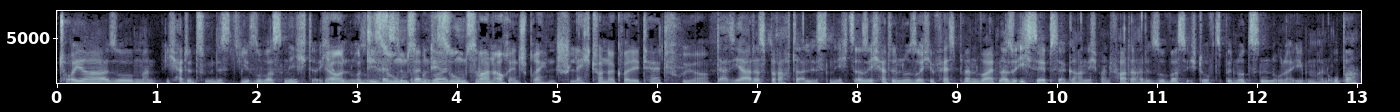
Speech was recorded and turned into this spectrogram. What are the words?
teuer. Also man, ich hatte zumindest die, sowas nicht. Ich ja, und, und, so die Zooms, und die Zooms waren auch entsprechend schlecht von der Qualität früher. Das, ja, das brachte alles nichts. Also ich hatte nur solche Festbrennweiten, also ich selbst ja gar nicht. Mein Vater hatte sowas, ich durfte es benutzen oder eben mein Opa.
